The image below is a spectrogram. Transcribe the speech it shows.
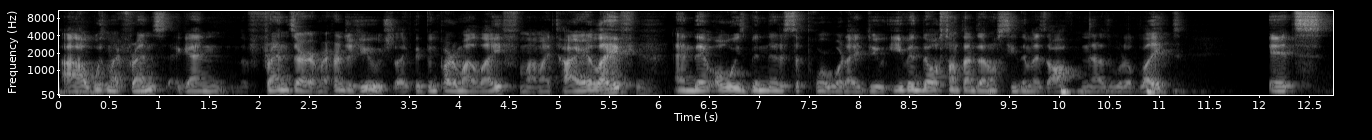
Uh, with my friends, again, the friends are my friends are huge. Like they've been part of my life, my, my entire life, yeah. And they've always been there to support what I do. Even though sometimes I don't see them as often as I would have liked, it's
